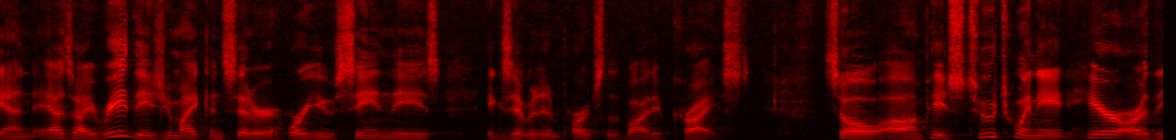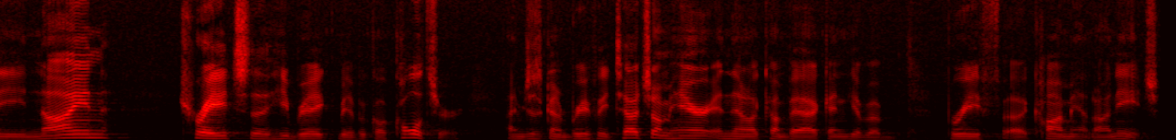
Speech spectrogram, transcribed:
And as I read these, you might consider where you've seen these exhibited in parts of the body of Christ. So on um, page 228, here are the nine traits of the Hebraic biblical culture. I'm just going to briefly touch them here, and then I'll come back and give a brief uh, comment on each.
